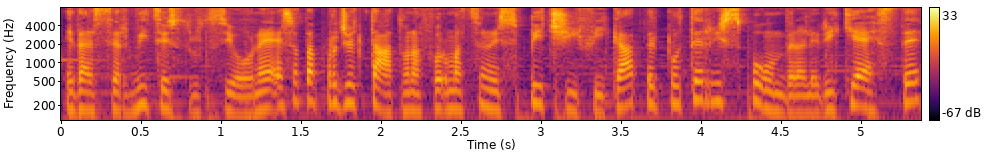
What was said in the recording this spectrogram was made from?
e dal Servizio Istruzione è stata progettata una formazione specifica per poter rispondere alle richieste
